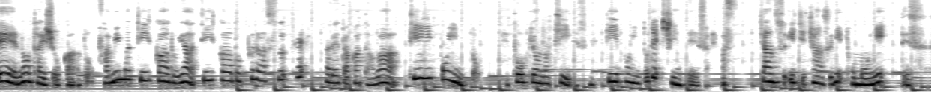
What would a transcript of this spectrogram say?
A の対象カード、ファミマ T カードや T カードプラスでされた方は T ポイント、東京の T ですね、T ポイントで申請されます。チャンス1、チャンス2ともにです。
